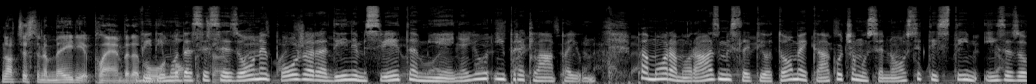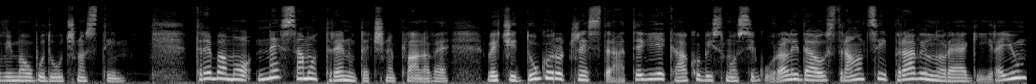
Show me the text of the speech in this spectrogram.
not just an immediate plan but a Vidimo da se sezone požara diljem svijeta mijenjaju i preklapaju. Pa moramo razmisliti o tome kako ćemo se nositi s tim izazovima u budućnosti. Trebamo ne samo trenutečne planove, već i dugoročne strategije kako bismo osigurali da Australci pravilno reagiraju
